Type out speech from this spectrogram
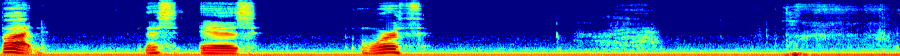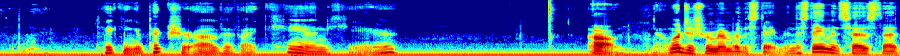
but this is worth taking a picture of if I can here. Oh, no, we'll just remember the statement. The statement says that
